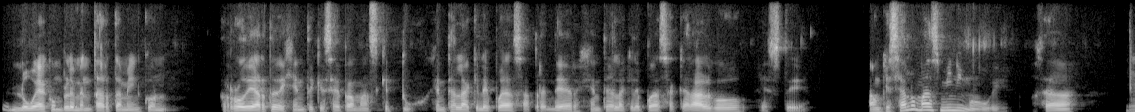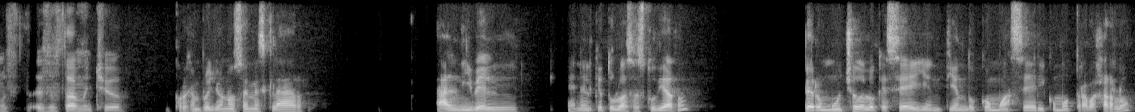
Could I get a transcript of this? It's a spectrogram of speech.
Lo voy a complementar también con rodearte de gente que sepa más que tú, gente a la que le puedas aprender, gente a la que le puedas sacar algo, este, aunque sea lo más mínimo, güey. O sea, eso está muy chido. Por ejemplo, yo no sé mezclar al nivel en el que tú lo has estudiado, pero mucho de lo que sé y entiendo cómo hacer y cómo trabajarlo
